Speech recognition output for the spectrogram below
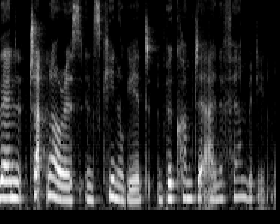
Wenn Chuck Norris ins Kino geht, bekommt er eine Fernbedienung.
